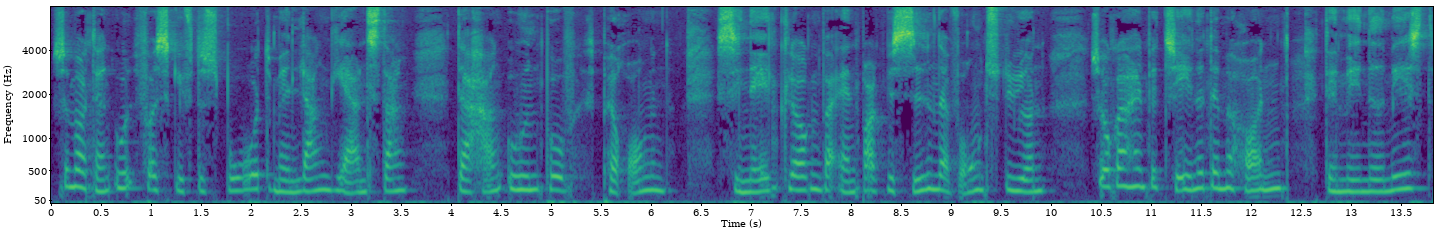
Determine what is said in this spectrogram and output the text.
så måtte han ud for at skifte sporet med en lang jernstang, der hang uden på perronen. Signalklokken var anbragt ved siden af vognstyren, så kan han betjene det med hånden. Den mindede mest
